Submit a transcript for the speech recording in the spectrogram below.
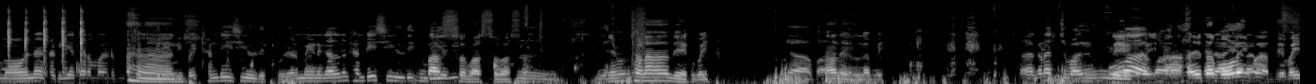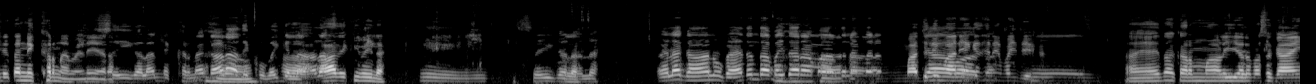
ਮੌਜ ਨਾਲ ਖੜੀ ਆ ਕਰ ਮਨ ਵੀ ਚੱਕਰੀ ਨਹੀਂ ਬਈ। ਠੰਡੀ ਸੀਲ ਦੇਖੋ ਯਾਰ ਮੇਨ ਗੱਲ ਨਾ ਠੰਡੀ ਸੀਲ ਦੀ ਹੁੰਦੀ ਹੈਗੀ ਬਸ ਬਸ। ਬਸ ਜਿਵੇਂ ਥਣਾ ਦੇਖ ਬਾਈ। ਕੀ ਬਾਤ ਆਹ ਦੇਖ ਲੈ ਬਾਈ। ਮੈਂ ਕਹਣਾ ਚਵਾਈ ਬਾਈ। ਹਜੇ ਤਾਂ ਬੋਲਾ ਹੀ ਮਾਰਦੇ ਬਾਈ। ਇਹ ਤਾਂ ਨਿਖਰਨਾ ਮੈਨੇ ਯਾਰ। ਸਹੀ ਗੱਲ ਆ ਨਿਖਰਨਾ ਗਾਣਾ ਦੇਖੋ ਬਾਈ ਕਿੰਨਾ ਹਨਾ। ਆਹ ਦੇਖੀ ਬਾਈ ਲੈ। ਹੂੰ ਸਹੀ ਗੱਲ ਆ ਲੈ। ਪਹਿਲਾਂ ਗਾਂ ਨੂੰ ਕਹਿ ਦਿੰਦਾ ਬਈ ਤਾਰਾ ਮਾਰ ਦੇਣਾ ਪਰ ਮੱਝ ਦੀ ਮਾਰੀ ਕਿਸੇ ਨੇ ਬਾਈ ਦੇਖ। ਹੂੰ, ਐ ਇਹ ਤਾਂ ਕਰਮ ਵਾਲੀ ਯਾਰ ਬਸ ਗਾਂ ਹੀ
